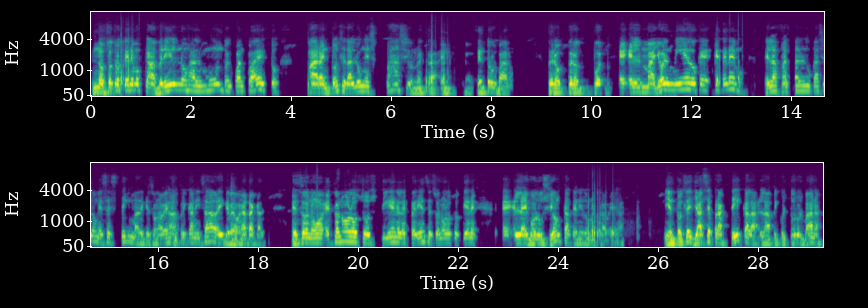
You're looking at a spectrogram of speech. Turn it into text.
Nosotros tenemos que abrirnos al mundo en cuanto a esto para entonces darle un espacio en, nuestra, el centro urbano. Pero, pero e, el mayor miedo que, que tenemos es la falta de educación, ese estigma de que son abejas africanizadas y que me van a atacar. Eso no, eso no lo sostiene la experiencia, eso no lo sostiene eh, la evolución que ha tenido nuestra abeja. Y entonces ya se practica la, apicultura urbana.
